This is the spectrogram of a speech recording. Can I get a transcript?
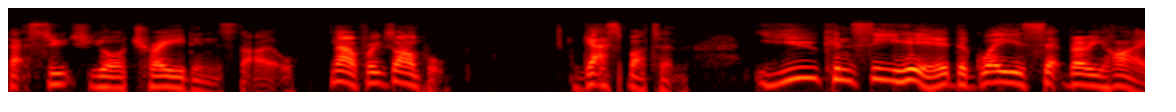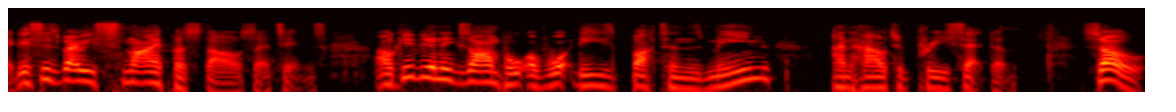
that suits your trading style. Now, for example, gas button. You can see here the Gwei is set very high. This is very sniper style settings. I'll give you an example of what these buttons mean and how to preset them. So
